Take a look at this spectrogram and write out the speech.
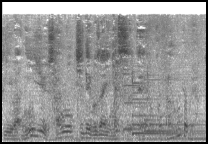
次は23日でございます、えー、これ何の曲やった？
